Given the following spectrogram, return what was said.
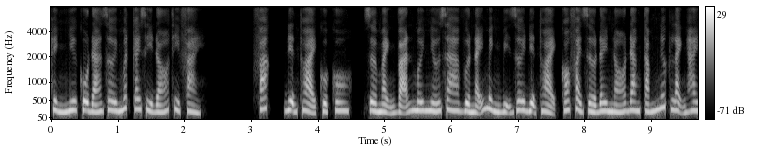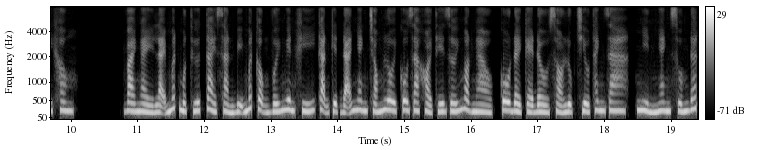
hình như cô đã rơi mất cái gì đó thì phải. Phác, điện thoại của cô, giờ mạnh vãn mới nhớ ra vừa nãy mình bị rơi điện thoại có phải giờ đây nó đang tắm nước lạnh hay không? Vài ngày lại mất một thứ tài sản bị mất cộng với nguyên khí cạn kiệt đã nhanh chóng lôi cô ra khỏi thế giới ngọt ngào, cô đẩy kẻ đầu sỏ lục chiều thanh ra, nhìn nhanh xuống đất.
